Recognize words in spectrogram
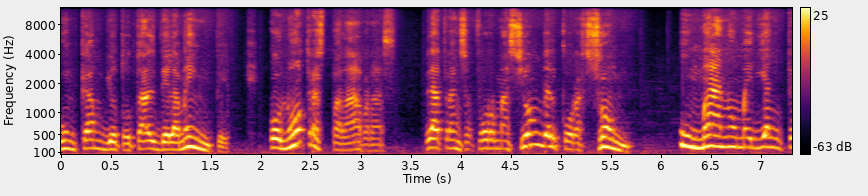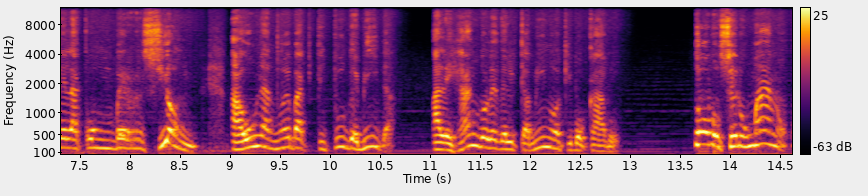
un cambio total de la mente. Con otras palabras, la transformación del corazón humano mediante la conversión a una nueva actitud de vida, alejándole del camino equivocado. Todo ser humano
